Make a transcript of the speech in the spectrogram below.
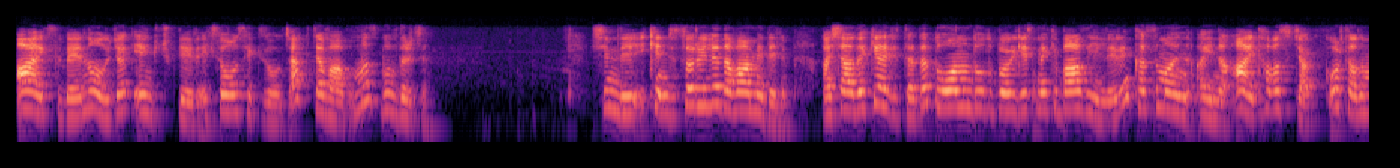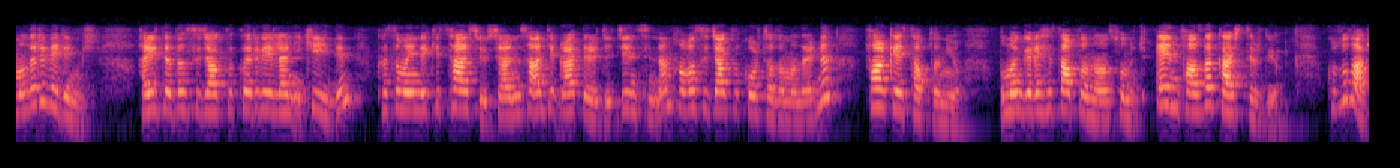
a eksi b ne olacak? En küçük değeri eksi 18 olacak. Cevabımız bıldırcın. Şimdi ikinci soruyla devam edelim. Aşağıdaki haritada Doğu Anadolu bölgesindeki bazı illerin Kasım ayına ait hava sıcaklık ortalamaları verilmiş. Haritada sıcaklıkları verilen iki ilin Kasım ayındaki Celsius yani santigrat derece cinsinden hava sıcaklık ortalamalarının farkı hesaplanıyor. Buna göre hesaplanan sonuç en fazla kaçtır diyor. Kuzular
